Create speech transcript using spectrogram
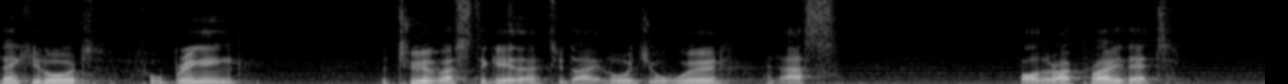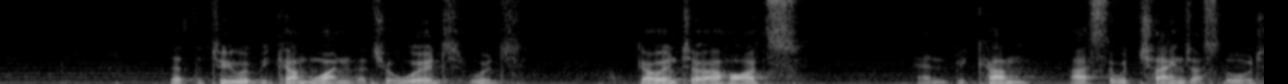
Thank you, Lord, for bringing the two of us together today. Lord, your word and us. Father, I pray that, that the two would become one, that your word would go into our hearts and become us, that would change us, Lord.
